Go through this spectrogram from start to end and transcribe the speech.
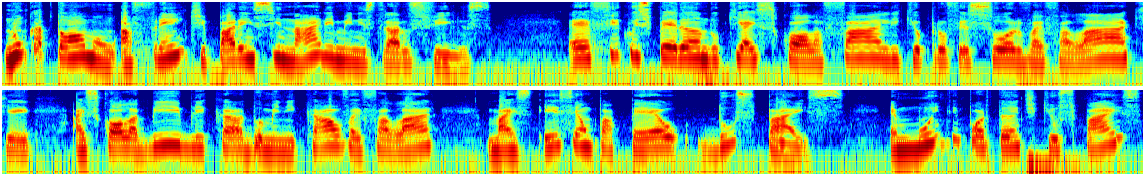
nunca tomam a frente para ensinar e ministrar os filhos. É, fico esperando que a escola fale, que o professor vai falar, que a escola bíblica dominical vai falar, mas esse é um papel dos pais. É muito importante que os pais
